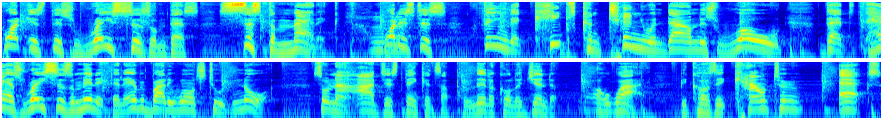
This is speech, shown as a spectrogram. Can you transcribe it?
What is this racism that's systematic? What is this thing that keeps continuing down this road that has racism in it that everybody wants to ignore? So now I just think it's a political agenda. Oh, why? Because it counteracts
